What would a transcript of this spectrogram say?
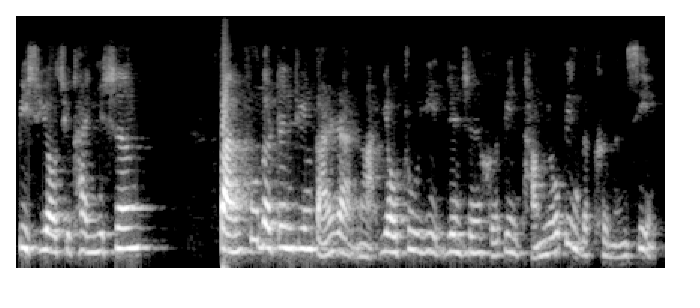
必须要去看医生。反复的真菌感染呢，要注意妊娠合并糖尿病的可能性。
